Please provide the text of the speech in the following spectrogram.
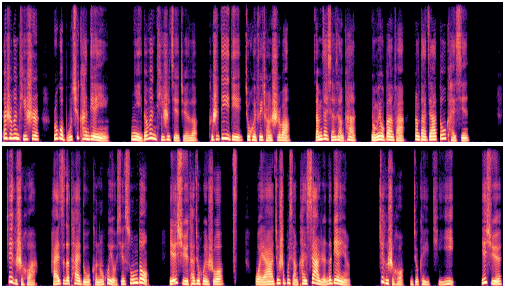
但是问题是，如果不去看电影，你的问题是解决了，可是弟弟就会非常失望。咱们再想想看。有没有办法让大家都开心？这个时候啊，孩子的态度可能会有些松动，也许他就会说：“我呀，就是不想看吓人的电影。”这个时候，你就可以提议，也许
